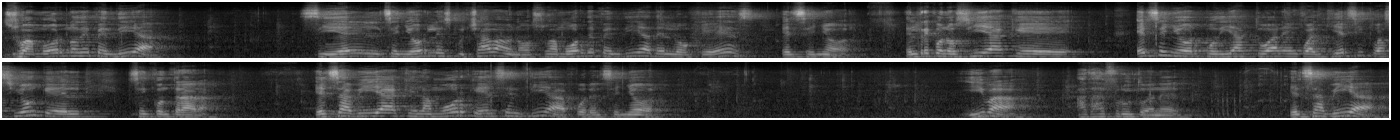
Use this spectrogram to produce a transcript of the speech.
Su amor no dependía si el Señor le escuchaba o no, su amor dependía de lo que es el Señor. Él reconocía que el Señor podía actuar en cualquier situación que él se encontrara. Él sabía que el amor que él sentía por el Señor iba a dar fruto en él. Él sabía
